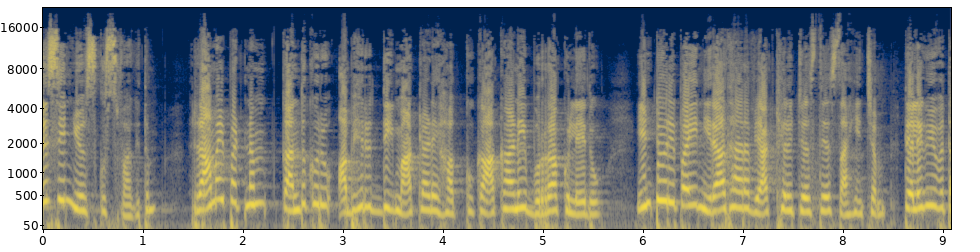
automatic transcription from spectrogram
తులసి న్యూస్కు స్వాగతం. రామాయపట్నం కందుకూరు అభివృద్ధి మాట్లాడే హక్కు కాకాణి బుర్రాకు లేదు. ఇంటూరిపై నిరాధార వ్యాఖ్యలు చేస్తే సహించం. తెలుగు యువత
